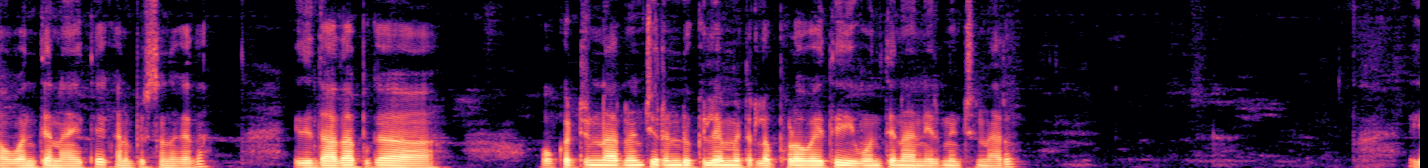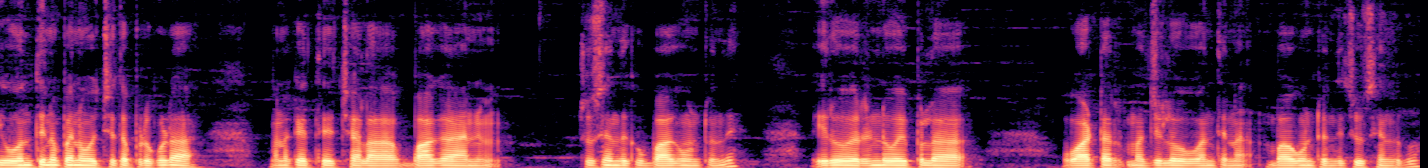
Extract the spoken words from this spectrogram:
వంతెన అయితే కనిపిస్తుంది కదా. ఇది దాదాపుగా ఒకటిన్నర నుంచి రెండు కిలోమీటర్ల పొడవు అయితే ఈ వంతెన నిర్మించున్నారు. ఈ వంతెన పైన వచ్చేటప్పుడు కూడా మనకైతే చాలా బాగా అని- చూసేందుకు బాగా ఉంటుంది. ఇరు రెండు వైపులా వాటర్ మధ్యలో వంతెన బాగుంటుంది చూసేందుకు.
